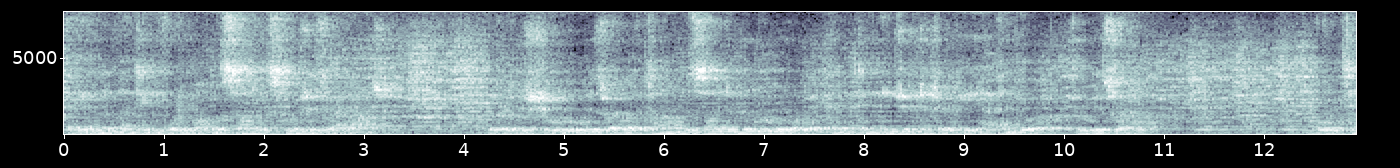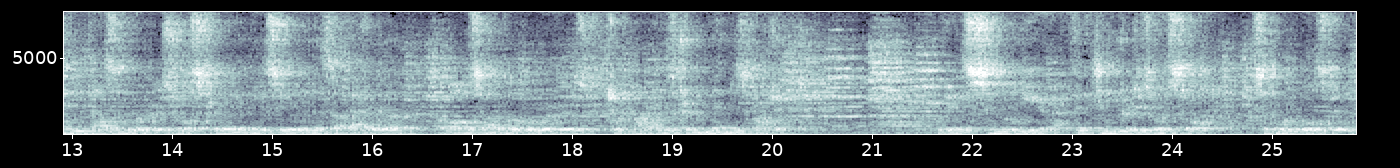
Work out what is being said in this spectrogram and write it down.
At the end of 1941, the sound of explosions rang out. The British, who ruled Israel at the time, decided to build a railway connecting Egypt to Turkey and Europe through Israel. Over 10,000 workers from Australia, New Zealand, and South Africa, alongside local workers, took part in this tremendous project. Within a single year, 15 bridges were installed, support walls built,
